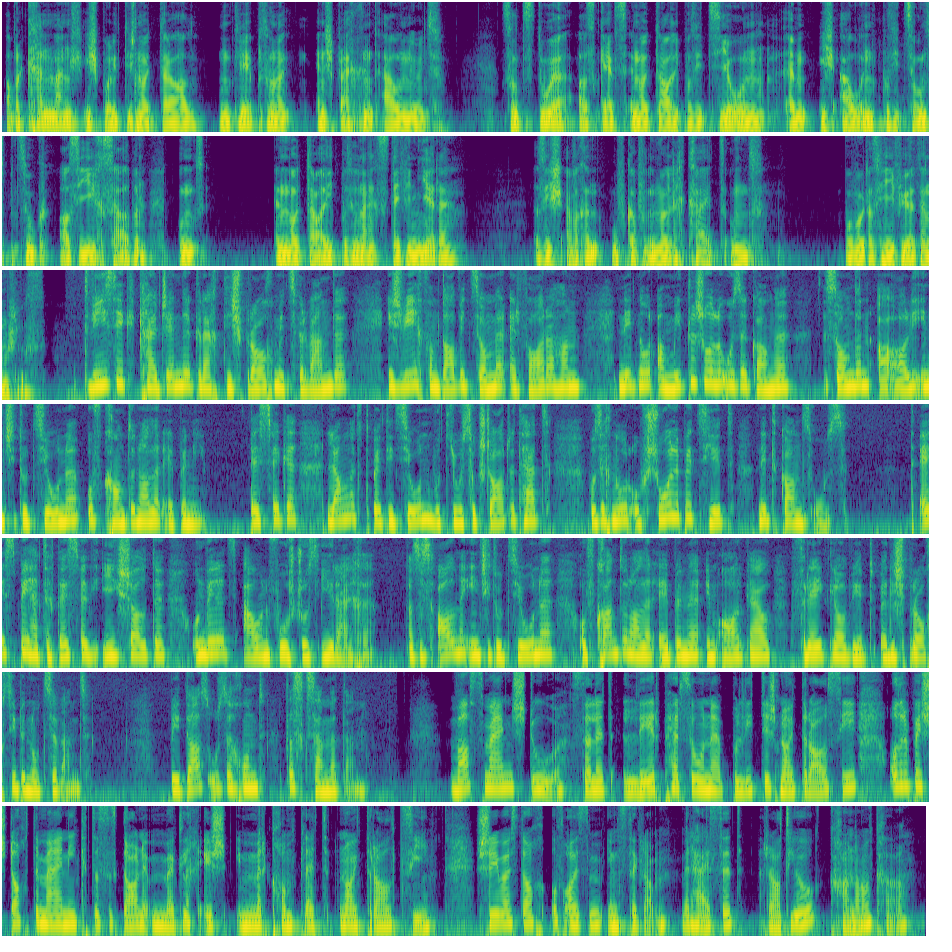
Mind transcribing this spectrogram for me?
Aber kein Mensch ist politisch neutral und Lehrpersonen entsprechend auch nicht. So zu tun, als gäbe es eine neutrale Position, ähm, ist auch ein Positionsbezug an sich selber. Und eine neutrale Position eigentlich zu definieren, das ist einfach eine Aufgabe der Möglichkeit und wo würde das hinführen dann am Schluss? Die Weisung, keine gendergerechte Sprache mehr zu verwenden, ist, wie ich von David Sommer erfahren habe, nicht nur an Mittelschulen ausgegangen, sondern an alle Institutionen auf kantonaler Ebene. Deswegen langt die Petition, die die JUSO gestartet hat, die sich nur auf Schulen bezieht, nicht ganz aus. Die SP hat sich deswegen eingeschaltet und will jetzt auch einen Vorstoß einreichen, dass es allen Institutionen auf kantonaler Ebene im Aargau freigelassen wird, welche Sprache sie benutzen wollen. Wie das rauskommt, das sehen wir dann. Was meinst du? Sollen Lehrpersonen politisch neutral sein oder bist du doch der Meinung, dass es gar nicht möglich ist, immer komplett neutral zu sein? Schreib uns doch auf unserem Instagram. Wir heißen Radio Kanal K.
